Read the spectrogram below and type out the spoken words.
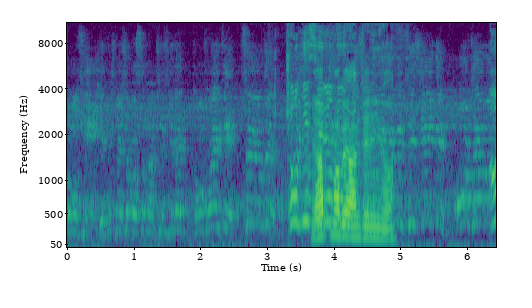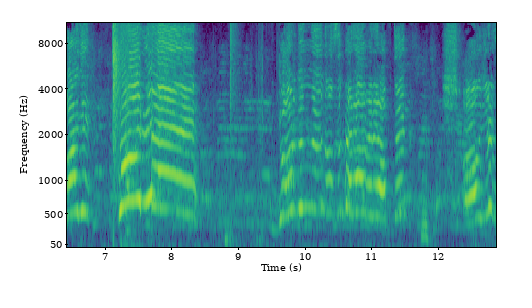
Rozier 75 çabasından çizgide kontrol etti. Sıyrıldı. Çok iyi Yapma be. Angelino. Hadi. Gol be! Gördün mü nasıl beraber yaptık? Şş, Ağlayacağız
